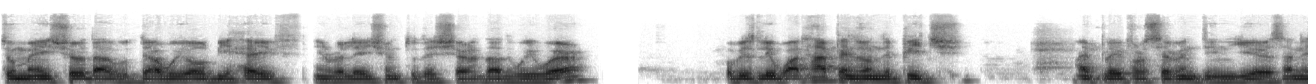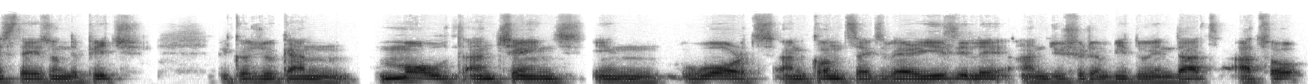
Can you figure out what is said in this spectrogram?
to make sure that that we all behave in relation to the shirt that we wear. Obviously, what happens on the pitch, I played for 17 years and it stays on the pitch because you can mold and change in words and context very easily, and you shouldn't be doing that at all.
